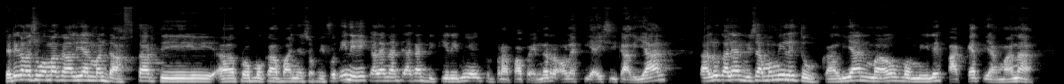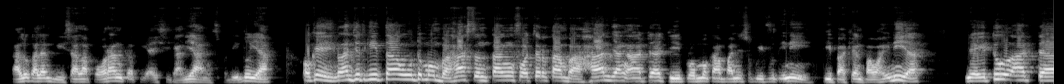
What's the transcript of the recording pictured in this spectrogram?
Jadi kalau semua kalian mendaftar di uh, promo kampanye Shopee Food ini, kalian nanti akan dikirimi beberapa banner oleh PIC kalian. Lalu kalian bisa memilih tuh, kalian mau memilih paket yang mana. Lalu kalian bisa laporan ke PIC kalian. Seperti itu ya. Oke, lanjut kita untuk membahas tentang voucher tambahan yang ada di promo kampanye Shopee ini. Di bagian bawah ini ya, yaitu ada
